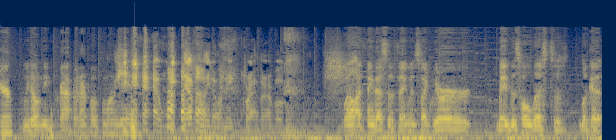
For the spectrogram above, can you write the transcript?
earlier? We don't need crap in our Pokemon game. yeah, we definitely don't need crap in our Pokemon. well, I think that's the thing. Was like we were made this whole list to look at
